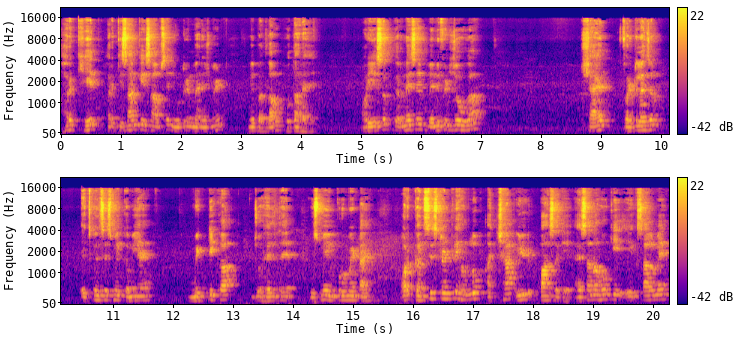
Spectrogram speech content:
हर खेत, हर किसान के हिसाब से न्यूट्रिएंट मैनेजमेंट में बदलाव होता रहे। और ये सब करने से बेनिफिट जो होगा, शायद फर्टिलाइज़र एक्सपेंसेस में कमी आए, मिट्टी का जो हेल्थ है, उसमें इम्प्रूवमेंट आए। और कंसिस्टेंटली हम लोग अच्छा ईल्ड पा सके। ऐसा ना हो कि एक साल में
